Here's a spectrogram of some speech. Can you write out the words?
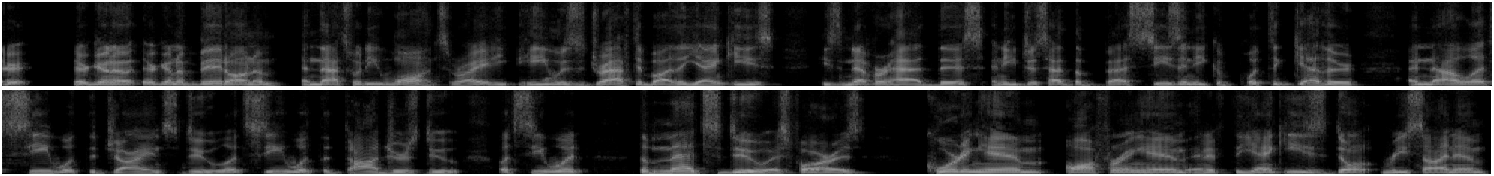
they're they're gonna they're gonna bid on him, and that's what he wants, right? He, he was drafted by the Yankees. He's never had this, and he just had the best season he could put together and now let's see what the Giants do. Let's see what the Dodgers do. Let's see what the Mets do as far as courting him, offering him. And if the Yankees don't re sign him,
